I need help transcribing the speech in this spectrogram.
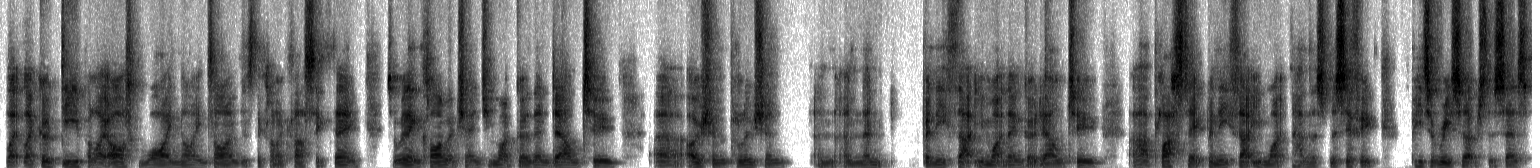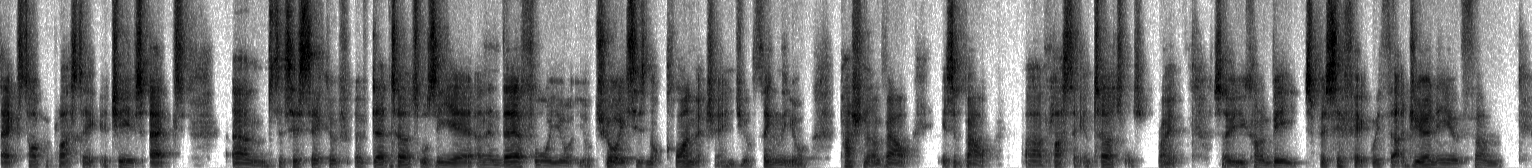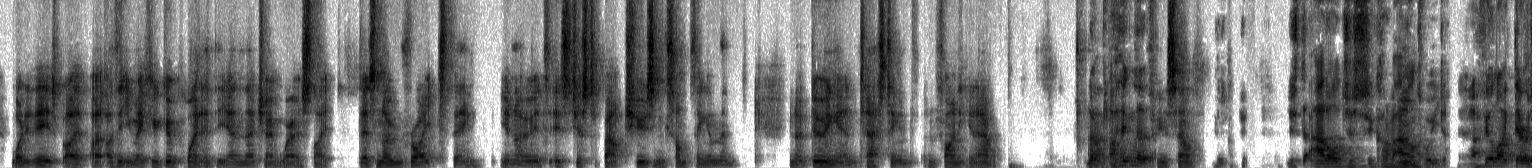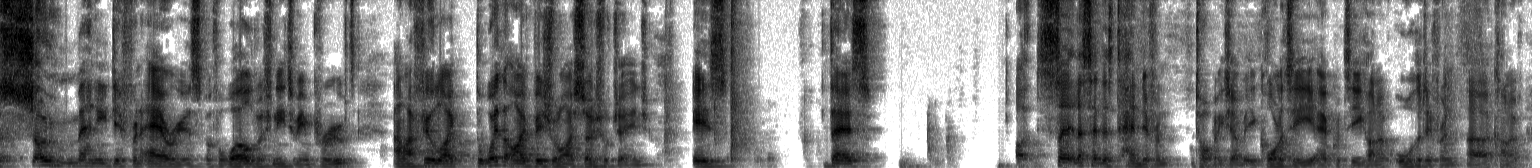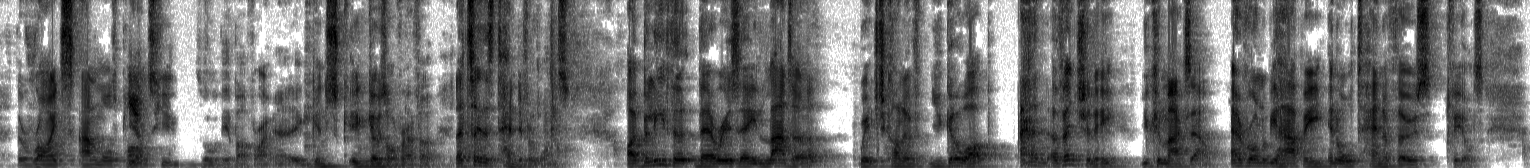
like like go deeper like ask why nine times. It's the kind of classic thing. So within climate change you might go then down to uh, ocean pollution and and then beneath that you might then go down to uh, plastic. Beneath that you might have a specific piece of research that says x type of plastic achieves x um, statistic of, of dead turtles a year. And then therefore your your choice is not climate change. Your thing that you're passionate about is about uh, plastic and turtles, right? So you kind of be specific with that journey of um, what it is. But I, I think you make a good point at the end there, Jenk, where it's like there's no right thing. You know, it, it's just about choosing something and then you know doing it and testing and, and finding it out. Look, I think that for yourself. just to add on, just to kind of add on to what you just said, I feel like there are so many different areas of the world which need to be improved, and I feel like the way that I visualize social change is there's uh, say let's say there's 10 different topics have equality equity kind of all the different uh, kind of the rights animals plants humans all of the above right? Uh, it, it goes on forever. Let's say there's 10 different ones. I believe that there is a ladder which kind of you go up and eventually you can max out. Everyone will be happy in all 10 of those fields.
